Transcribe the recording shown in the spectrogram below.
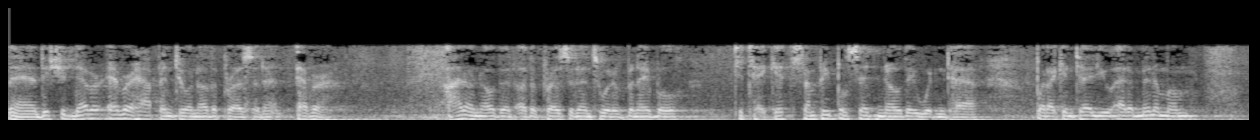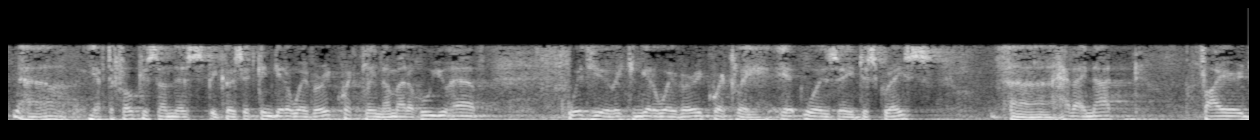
And this should never, ever happen to another president, ever. I don't know that other presidents would have been able to take it. Some people said no, they wouldn't have. But I can tell you, at a minimum, uh, you have to focus on this because it can get away very quickly, no matter who you have with you. It can get away very quickly. It was a disgrace. Uh, had I not fired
